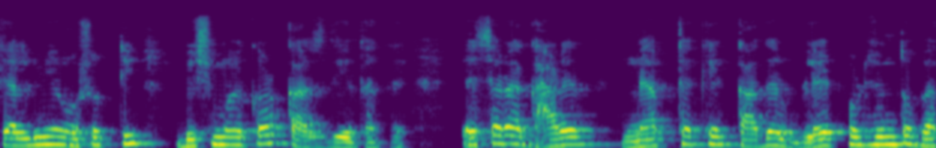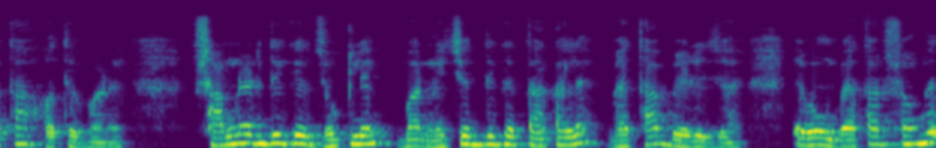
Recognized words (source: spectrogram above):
ক্যালমিয়াম ওষুধটি বিস্ময়কর কাজ দিয়ে থাকে। এছাড়া ঘাড়ের ন্যাপ থেকে কাঁধের ব্লেড পর্যন্ত ব্যথা হতে পারে। সামনের দিকে ঝুঁকলে বা নিচের দিকে তাকালে ব্যথা বেড়ে যায় এবং ব্যথার সঙ্গে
